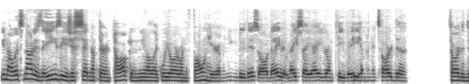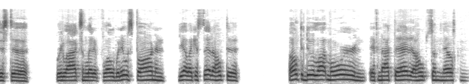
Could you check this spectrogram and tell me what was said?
you know, it's not as easy as just sitting up there and talking, you know, like we are on the phone here. I mean, you can do this all day, but when they say, hey, you're on TV, I mean, it's hard to it's hard to just uh, relax and let it flow. But it was fun, and yeah, like I said, I hope to I hope to do a lot more, and if not that, I hope something else can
